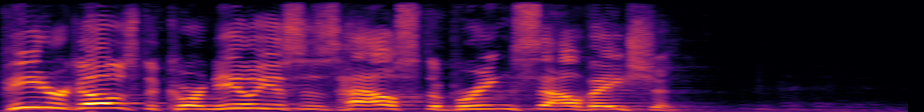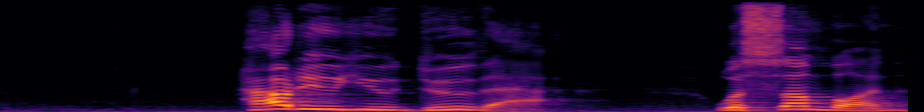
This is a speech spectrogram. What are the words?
Peter goes to Cornelius' house to bring salvation. How do you do that with someone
